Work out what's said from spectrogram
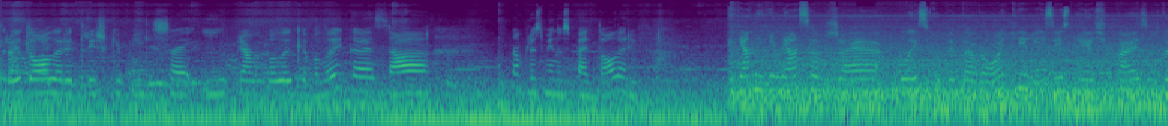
3 долари, трішки більше і прям велике-велике за ну, плюс-мінус 5 доларів. Я не їм м'ясо вже близько п'яти років, і звісно, я чекаю завжди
